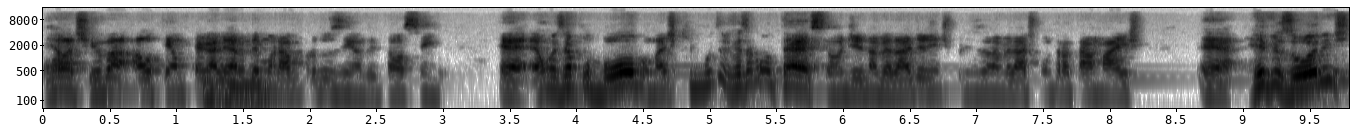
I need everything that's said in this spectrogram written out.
relativa ao tempo que a galera uhum. demorava produzindo. Então, assim, é, é, um exemplo bobo, mas que muitas vezes acontece, onde, na verdade, a gente precisa, na verdade, contratar mais é, revisores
